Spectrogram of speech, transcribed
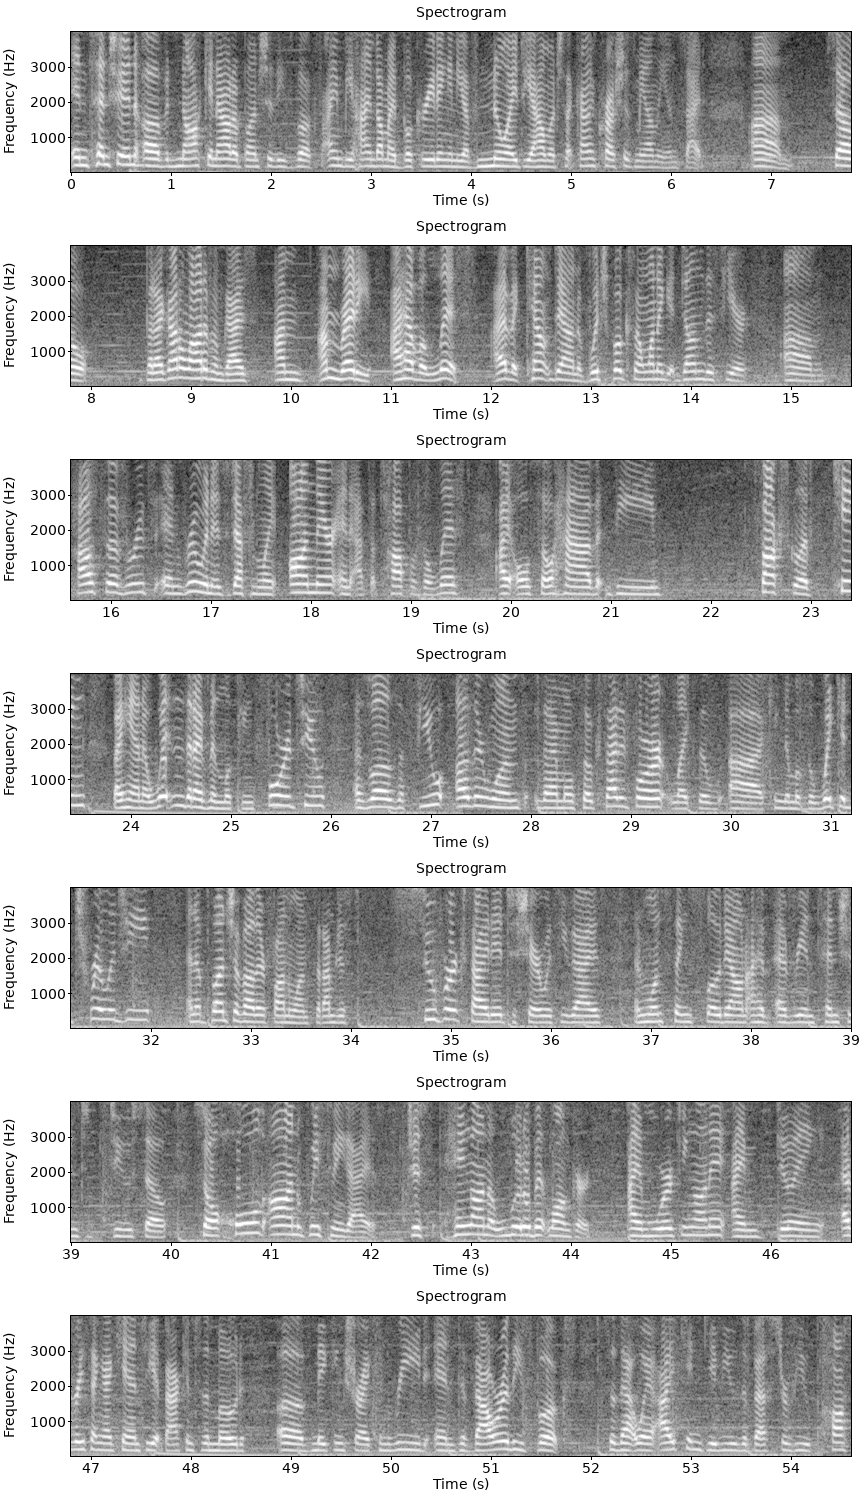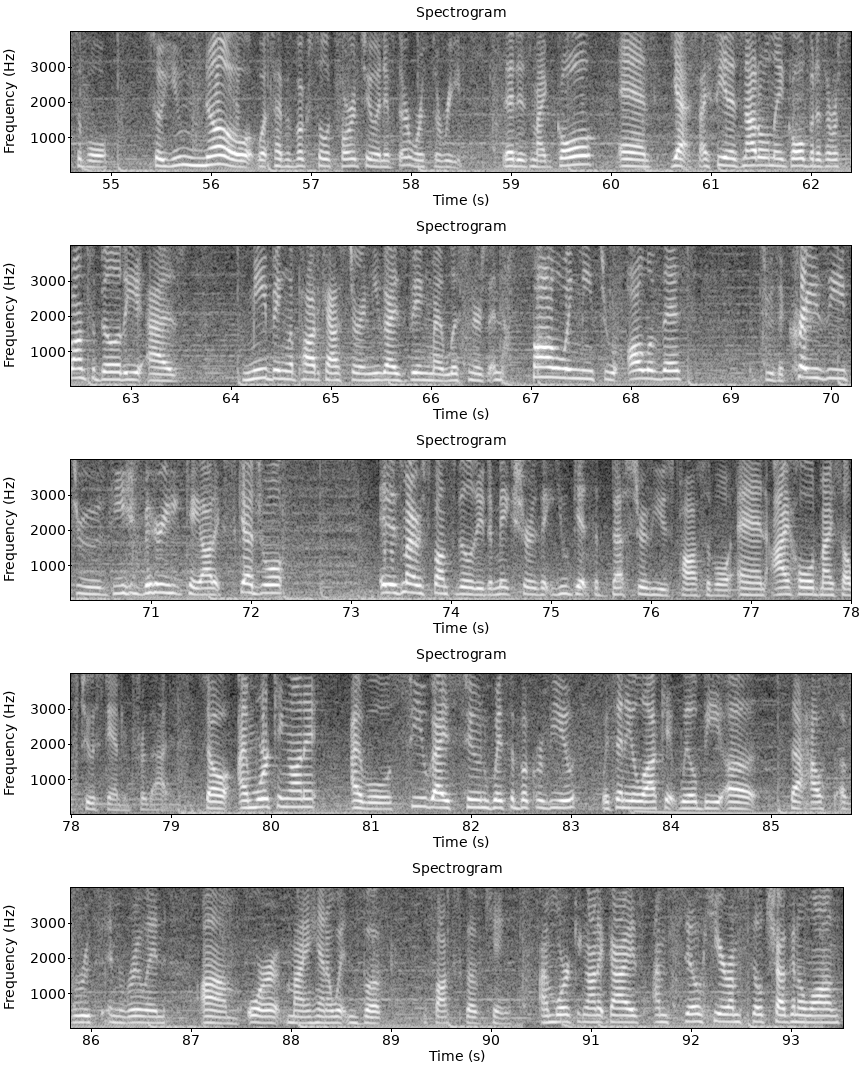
intention of knocking out a bunch of these books. I'm behind on my book reading, and you have no idea how much that kind of crushes me on the inside. Um, so, but I got a lot of them, guys. I'm I'm ready. I have a list. I have a countdown of which books I want to get done this year. Um, House of Roots and Ruin is definitely on there and at the top of the list. I also have the Foxglove King by Hannah Whitten that I've been looking forward to, as well as a few other ones that I'm also excited for, like the uh, Kingdom of the Wicked trilogy and a bunch of other fun ones that I'm just super excited to share with you guys. And once things slow down, I have every intention to do so. So hold on with me, guys. Just hang on a little bit longer. I'm working on it. I'm doing everything I can to get back into the mode of making sure I can read and devour these books so that way I can give you the best review possible so you know what type of books to look forward to and if they're worth the read. That is my goal. And yes, I see it as not only a goal, but as a responsibility as me being the podcaster and you guys being my listeners and following me through all of this, through the crazy, through the very chaotic schedule it is my responsibility to make sure that you get the best reviews possible, and I hold myself to a standard for that. So I'm working on it. I will see you guys soon with the book review. With any luck, it will be uh, The House of Roots and Ruin um, or my Hannah Whitten book, The Foxglove King. I'm working on it, guys. I'm still here. I'm still chugging along.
